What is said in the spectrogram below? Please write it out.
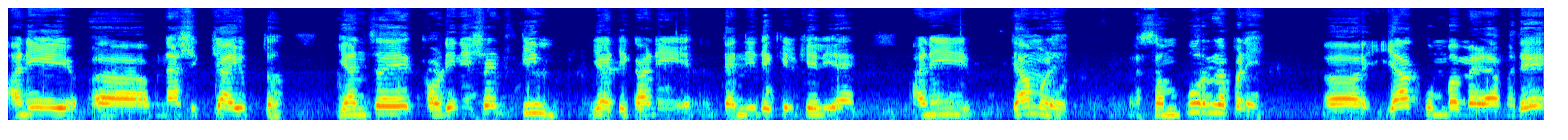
आणि नाशिकचे आयुक्त यांचं एक कॉर्डिनेशन टीम या ठिकाणी त्यांनी देखील केली आहे. आणि त्यामुळे संपूर्णपणे या कुंभमेळ्यामध्ये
